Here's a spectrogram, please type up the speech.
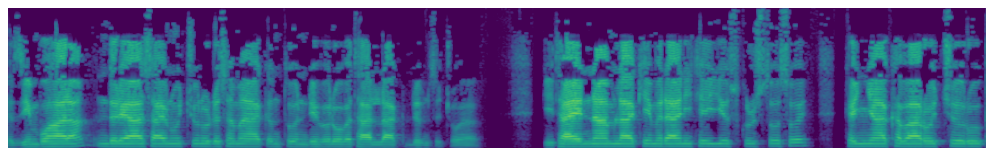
ከዚህም በኋላ እንድርያስ ዓይኖቹን ወደ ሰማይ አቅንቶ እንዲህ ብሎ በታላቅ ድምፅ ጮኸ። ጌታዬና አምላኬ መድኃኒቴ ኢየሱስ ክርስቶስ ሆይ ከእኛ ከባሮች ሩቅ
